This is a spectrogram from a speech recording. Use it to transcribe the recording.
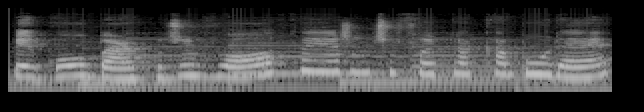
pegou o barco de volta e a gente foi para Caburé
